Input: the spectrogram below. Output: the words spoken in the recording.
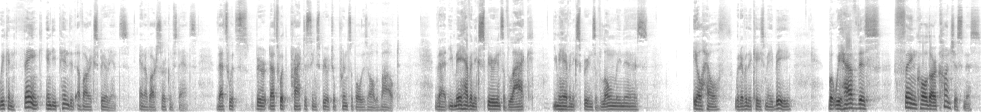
we can think independent of our experience and of our circumstance. That's what spirit, that's what practicing spiritual principle is all about. That you may have an experience of lack, you may have an experience of loneliness, ill health, whatever the case may be, but we have this thing called our consciousness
